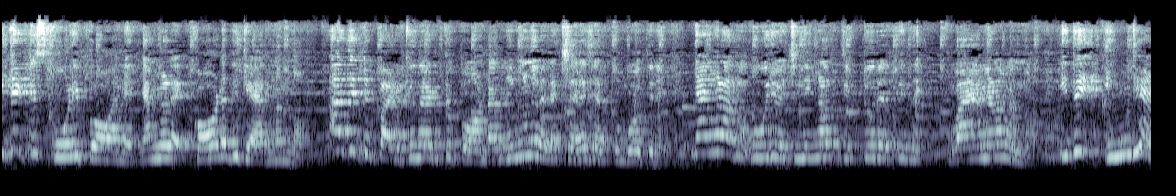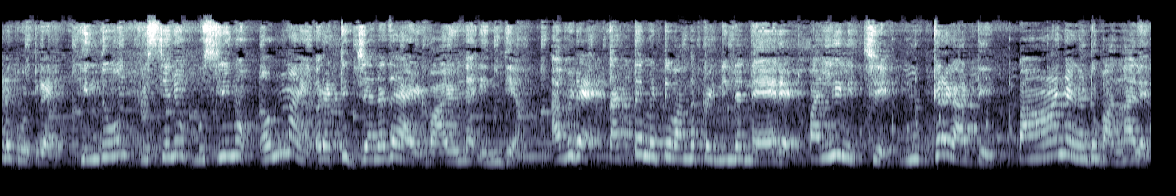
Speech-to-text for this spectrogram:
ഇതിട്ട് സ്കൂളിൽ പോവാന് ഞങ്ങൾ കോടതി കയറണമെന്നോ? അതിട്ട് പഠിക്കുന്നിടത്ത് പോണ്ട. നിങ്ങൾ വല്ല ചില ചേർക്കുമ്പോത്തിന് ഞങ്ങൾ അത് ഊരി വെച്ച് നിങ്ങളെ തിട്ടൂരത്തിന് വാങ്ങണമെന്നോ? ഇത് ഇന്ത്യയാണ് കൂട്ടരെ. ഹിന്ദുവും ക്രിസ്ത്യനും മുസ്ലിമും ഒന്നായി ഒരൊറ്റ ജനതയായി വാഴുന്ന ഇന്ത്യ. അവിടെ തട്ടമിട്ട് വന്ന പെണ്ണിന്റെ നേരെ പല്ലിലിച്ച് മുക്കര കാട്ടി പാഞ്ഞങ്ങോട്ട് വന്നാൽ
